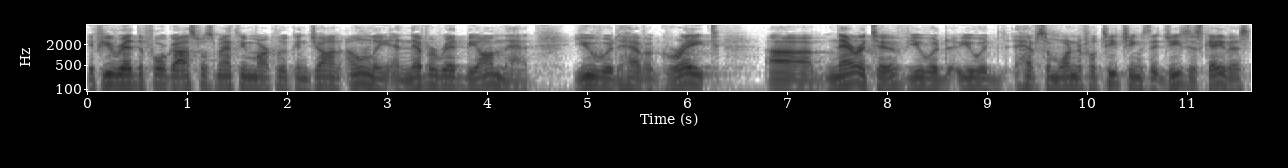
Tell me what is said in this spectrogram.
If you read the four Gospels, Matthew, Mark, Luke, and John only, and never read beyond that, you would have a great uh, narrative. You would, you would have some wonderful teachings that Jesus gave us,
